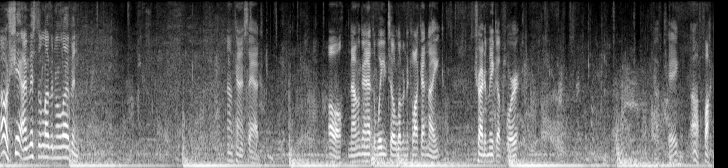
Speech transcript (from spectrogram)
Oh shit, I missed 11-11. I'm kind of sad. Oh now I'm gonna have to wait until 11 o'clock at night try to make up for it. Okay. Oh, fuck.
